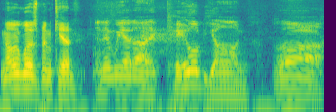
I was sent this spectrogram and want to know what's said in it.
Another Lisbon kid. And then we had uh, Kaleb Young. Ugh.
